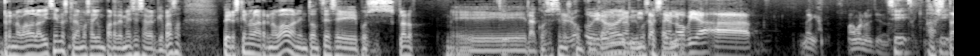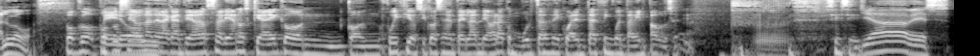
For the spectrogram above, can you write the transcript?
renovado la visa y nos quedamos ahí un par de meses a ver qué pasa. Pero es que no la renovaban, entonces, eh, pues claro, eh, la cosa se nos Pero era complicaba una y tuvimos que salir. obvia a... Venga, vámonos yendo. Sí, Hasta sí. luego. Poco, poco Pero- se habla de la cantidad de australianos que hay con, con juicios y cosas en Tailandia ahora con multas de 40 a 50 mil pavos. ¿eh? Sí, sí. Ya ves,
